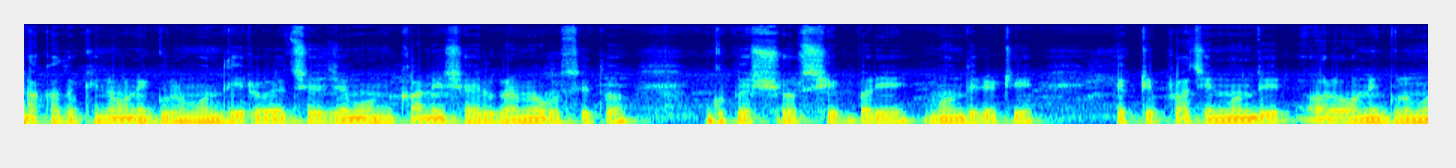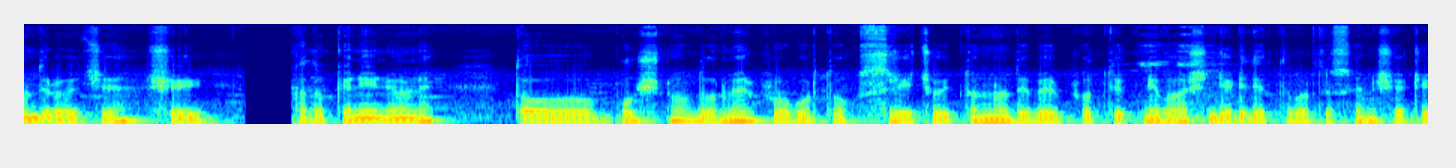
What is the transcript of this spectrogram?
ঢাকা দক্ষিণে অনেকগুলো মন্দির রয়েছে, যেমন কানিশাইল গ্রামে অবস্থিত গোপেশ্বর শিববাড়ি মন্দির এটি, একটি প্রাচীন মন্দির, আরও অনেকগুলো মন্দির রয়েছে সেই ঢাকা দক্ষিণ ইউনিয়নে। তো বৈষ্ণব ধর্মের প্রবর্তক শ্রী চৈতন্য দেবের প্রত্যেক নিবাস যেটি দেখতে পারতেছেন সেটি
